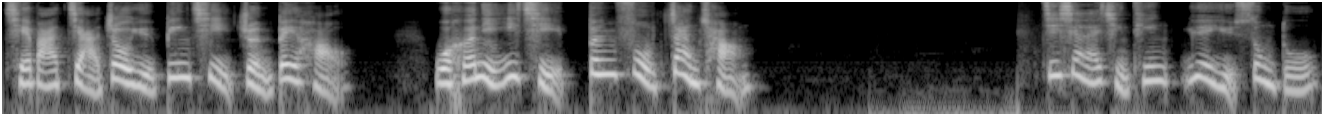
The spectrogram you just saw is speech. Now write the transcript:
且把甲胄与兵器准备好，我和你一起奔赴战场。接下来，请听粤语诵读：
